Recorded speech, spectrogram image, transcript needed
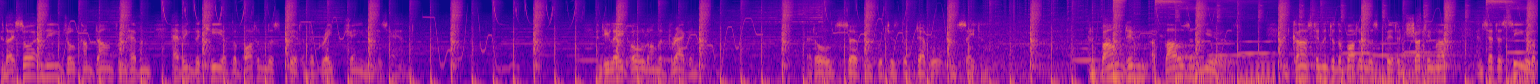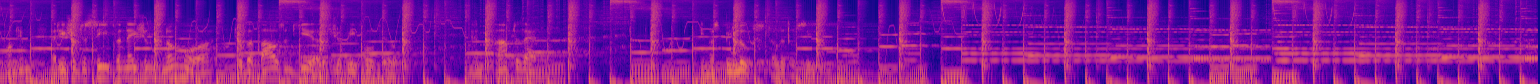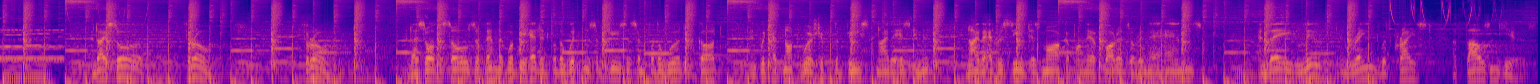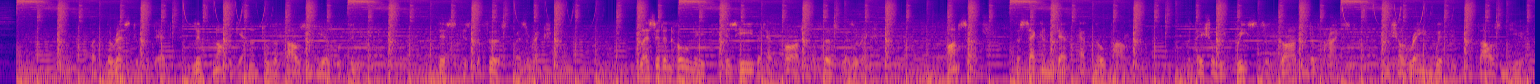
And I saw an angel come down from heaven, having the key of the bottomless pit and a great chain in his hand. And he laid hold on the dragon, that old serpent which is the devil and Satan, and bound him a thousand years, and cast him into the bottomless pit, and shut him up, and set a seal upon him, that he should deceive the nations no more, till the thousand years should be fulfilled. Season. And I saw thrones, thrones, and I saw the souls of them that were beheaded for the witness of Jesus and for the word of God, and which had not worshipped the beast, neither his image, neither had received his mark upon their foreheads or in their hands. And they lived and reigned with Christ a thousand years. The rest of the dead lived not again until the thousand years were finished. This is the first resurrection. Blessed and holy is he that hath part in the first resurrection. On such the second death hath no power, but they shall be priests of God and of Christ, and shall reign with him a thousand years.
